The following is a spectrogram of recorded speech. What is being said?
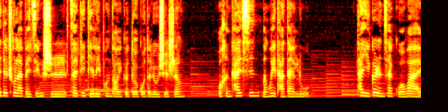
记得初来北京时，在地铁里碰到一个德国的留学生，我很开心能为他带路。他一个人在国外，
